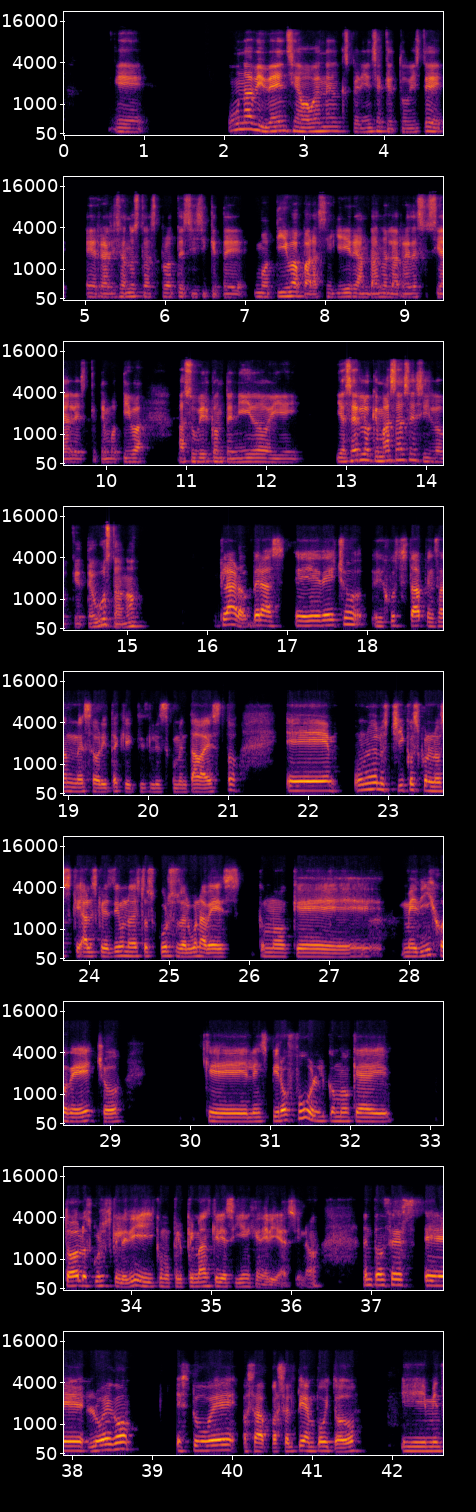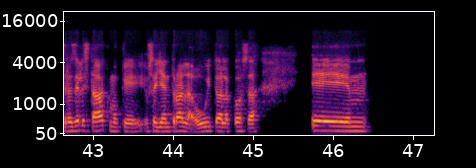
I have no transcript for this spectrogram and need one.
eh, una vivencia o una experiencia que tuviste eh, realizando estas prótesis y que te motiva para seguir andando en las redes sociales, que te motiva a subir contenido y, hacer lo que más haces y lo que te gusta, ¿no? Claro, verás, eh, de hecho, eh, justo estaba pensando en eso ahorita que, les comentaba esto. uno de los chicos con los que, a los que les di uno de estos cursos alguna vez, como que me dijo, de hecho, que le inspiró full, como que todos los cursos que le di como que el que más quería seguir ingeniería, así, ¿no? Entonces, eh, luego estuve, o sea, pasó el tiempo y todo, y mientras él estaba como que, o sea, ya entró a la U y toda la cosa, em,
